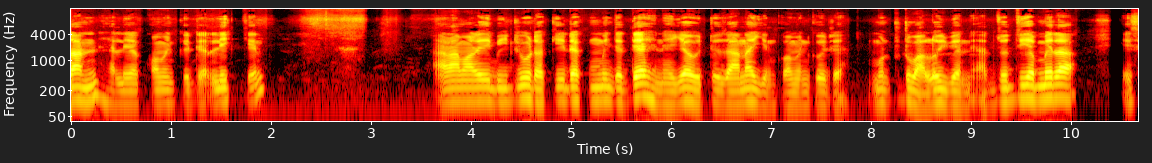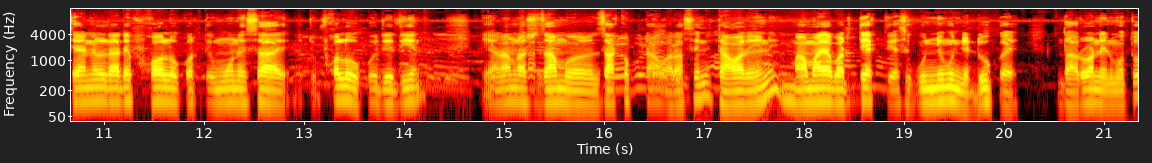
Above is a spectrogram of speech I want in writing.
জানেন তাহলে কমেন্ট করে লিখবেন আর আমার এই ভিডিওটা কি এটা কুমিটা দেখেন হইয়াও একটু জানাইয়েন কমেন্ট করে। মন একটু ভালোই বেন আর যদি আপনারা এই চ্যানেলটারে ফলো করতে মনে চায়, একটু ফলো করে দিন এখন আমরা যাম জাকব টাওয়ার আছে নি টাওয়ারে এনে মামায় আবার দেখতে আছে গুঞ্জে গুঞ্জে ঢুকায়। দারোয়ানের মতো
